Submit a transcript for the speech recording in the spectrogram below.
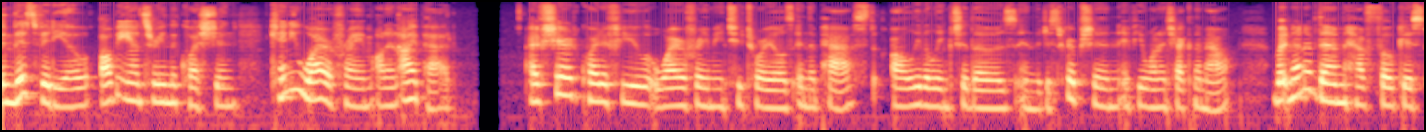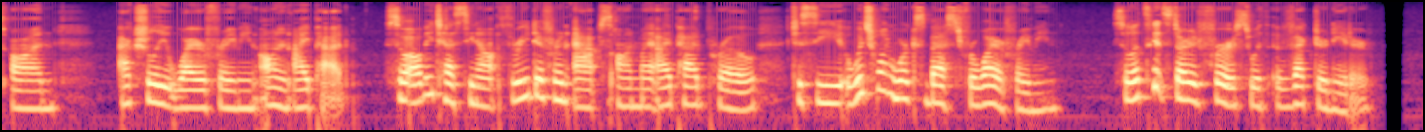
In this video, I'll be answering the question, can you wireframe on an iPad? I've shared quite a few wireframing tutorials in the past. I'll leave a link to those in the description if you want to check them out. But none of them have focused on actually wireframing on an iPad. So I'll be testing out three different apps on my iPad Pro to see which one works best for wireframing. So let's get started first with Vectornator.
